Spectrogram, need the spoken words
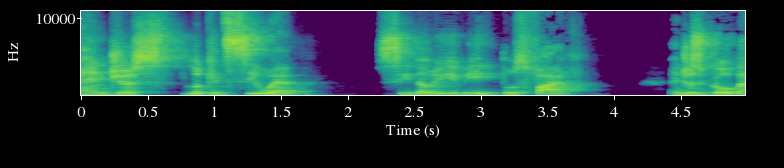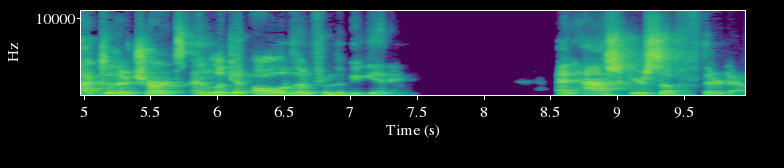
And just look at CWEB, CWEB, those five. And just go back to their charts and look at all of them from the beginning and ask yourself if they're down.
